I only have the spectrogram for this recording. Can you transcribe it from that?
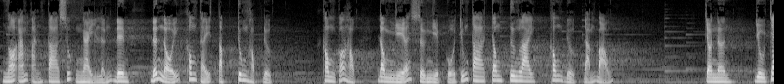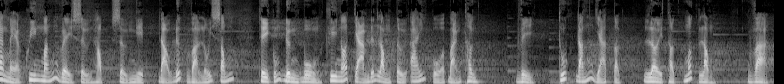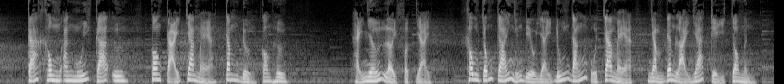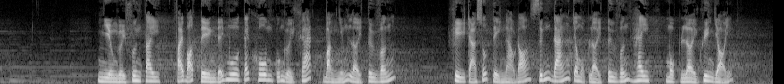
Nó ám ảnh ta suốt ngày lẫn đêm, đến nỗi không thể tập trung học được. Không có học, đồng nghĩa sự nghiệp của chúng ta trong tương lai không được đảm bảo cho nên, dù cha mẹ khuyên mắng về sự học, sự nghiệp, đạo đức và lối sống, thì cũng đừng buồn khi nó chạm đến lòng tự ái của bản thân. Vì thuốc đắng giả tật, lời thật mất lòng và cá không ăn muối, cá ương, con cãi cha mẹ trăm đường con hư. Hãy nhớ lời phật dạy, không chống trái những điều dạy đúng đắn của cha mẹ nhằm đem lại giá trị cho mình. Nhiều người phương tây phải bỏ tiền để mua cái khôn của người khác bằng những lời tư vấn. Khi trả số tiền nào đó xứng đáng cho một lời tư vấn hay một lời khuyên giỏi,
